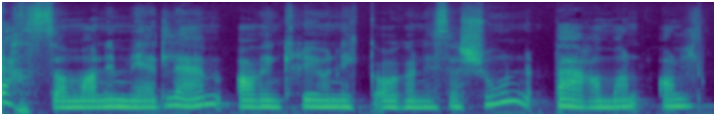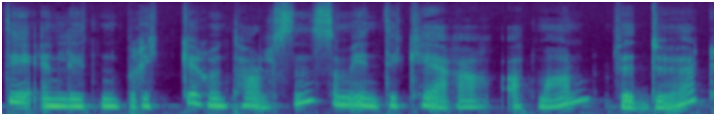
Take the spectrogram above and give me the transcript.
Dersom man er medlem av en kryonikkorganisasjon, bærer man alltid en liten brikke rundt halsen som indikerer at man ved død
